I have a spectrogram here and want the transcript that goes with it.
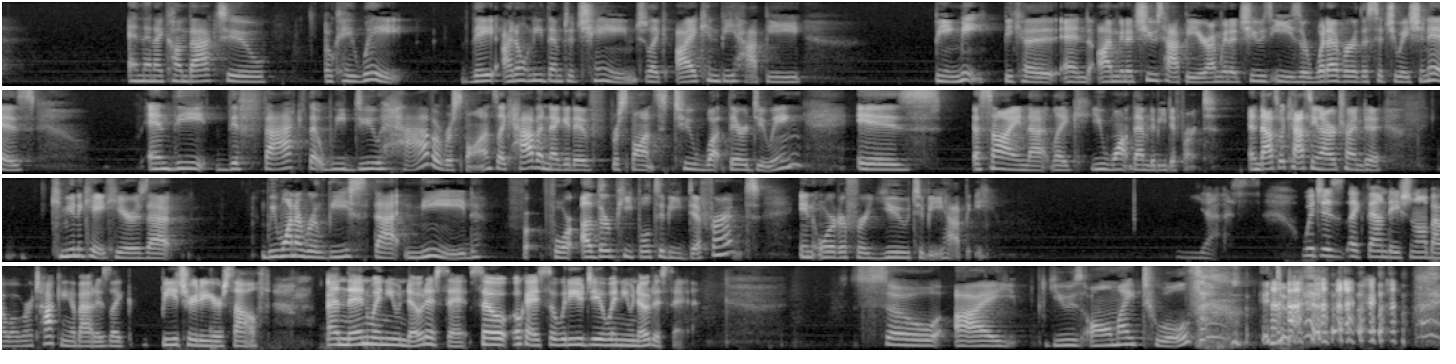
And then I come back to okay wait they I don't need them to change. Like I can be happy being me because and I'm going to choose happy or I'm going to choose ease or whatever the situation is. And the the fact that we do have a response like have a negative response to what they're doing is a sign that like you want them to be different and that's what cassie and i are trying to communicate here is that we want to release that need for, for other people to be different in order for you to be happy Yes. Which is like foundational about what we're talking about is like be true to yourself. And then when you notice it. So, okay, so what do you do when you notice it? So I use all my tools. it, de-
